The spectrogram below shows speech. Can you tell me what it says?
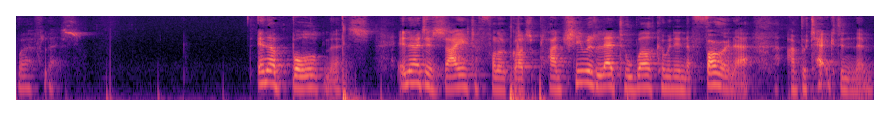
worthless. In her boldness, in her desire to follow God's plan, she was led to welcoming in a foreigner and protecting them.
